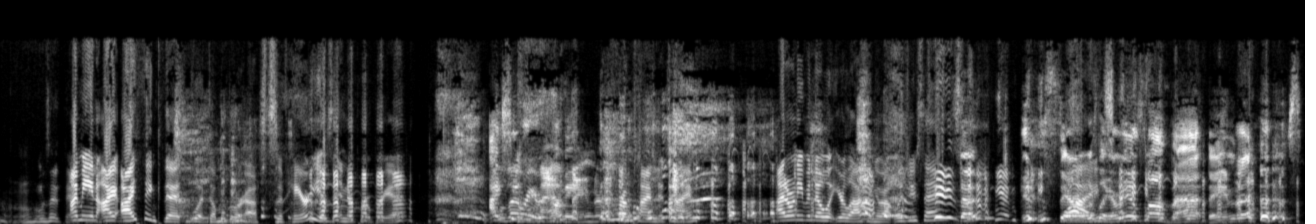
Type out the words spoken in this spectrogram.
don't know. Was it? I mean. I I think that what Dumbledore asks of Harry is inappropriate I see where you're coming. from time to time. I don't even know what you're laughing about. What'd you say? Katie's That- laughing at me. Sarah Why? was like, I mean, it's not that dangerous.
